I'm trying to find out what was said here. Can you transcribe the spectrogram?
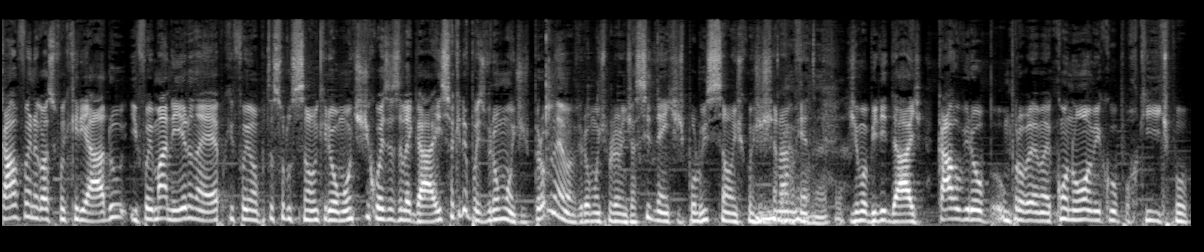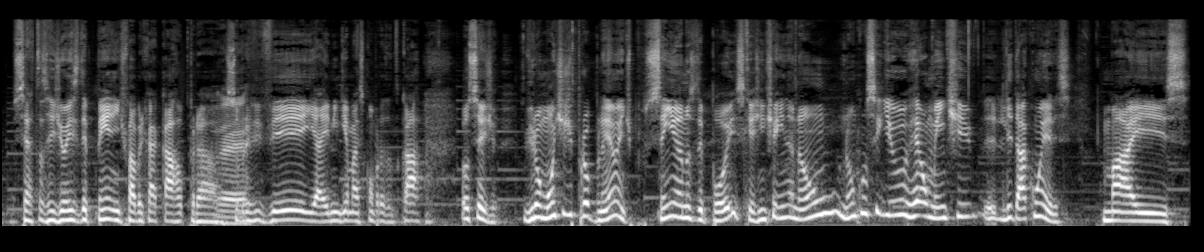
carro foi um negócio que foi criado e foi maneiro na época e foi uma puta solução e criou um monte de coisas legais. Só que depois virou um monte de problema. Virou um monte de problema de acidente, de poluição, de congestionamento, Não, né? de mobilidade. Carro virou um problema econômico, porque, tipo, certas regiões dependem de fabricar carro pra É. sobreviver e aí ninguém mais compra tanto carro. Ou seja, virou um monte de problema, tipo, 100 anos depois, que a gente ainda não, não conseguiu realmente eh, lidar com eles. Mas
